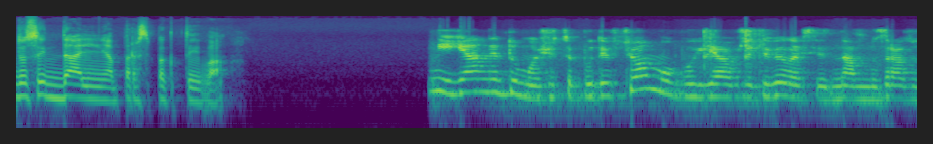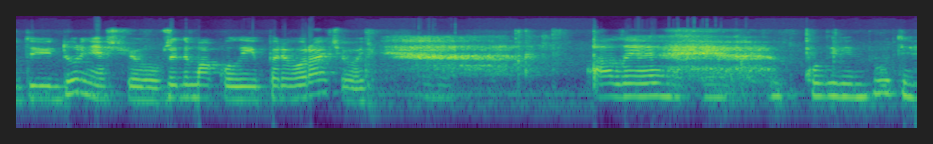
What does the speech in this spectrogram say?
досить дальня перспектива? Ні, я не думаю, що це буде в цьому, бо я вже дивилася, нам зразу дають дурня, що вже нема коли переворачувати. Але коли він буде.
